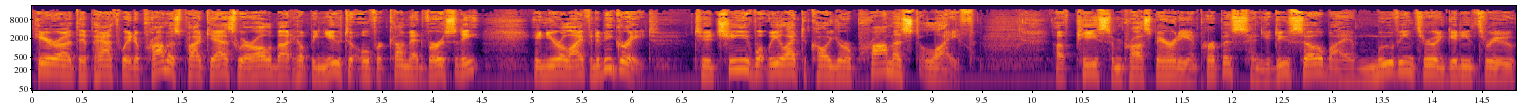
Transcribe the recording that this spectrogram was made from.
Here at the Pathway to Promise podcast, we're all about helping you to overcome adversity in your life and to be great, to achieve what we like to call your promised life of peace and prosperity and purpose. And you do so by moving through and getting through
